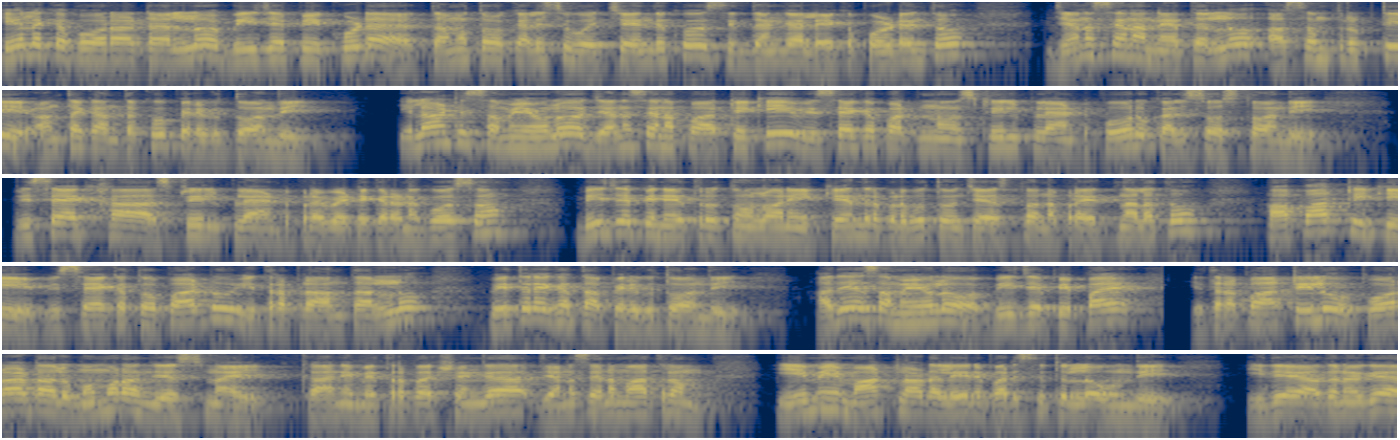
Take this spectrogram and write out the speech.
కీలక పోరాటాల్లో బీజేపీ కూడా తమతో కలిసి వచ్చేందుకు సిద్ధంగా లేకపోవడంతో జనసేన నేతల్లో అసంతృప్తి అంతకంతకు పెరుగుతోంది. ఇలాంటి సమయంలో జనసేన పార్టీకి విశాఖపట్నం స్టీల్ ప్లాంట్ పోరు కలిసి వస్తోంది విశాఖ స్టీల్ ప్లాంట్ ప్రైవేటీకరణ కోసం బీజేపీ నేతృత్వంలోని కేంద్ర ప్రభుత్వం చేస్తున్న ప్రయత్నాలతో ఆ పార్టీకి విశాఖతో పాటు ఇతర ప్రాంతాల్లో వ్యతిరేకత పెరుగుతోంది. అదే సమయంలో బీజేపీపై ఇతర పార్టీలు పోరాటాలు ముమ్మరం చేస్తున్నాయి. కానీ మిత్రపక్షంగా జనసేన మాత్రం ఏమీ మాట్లాడలేని పరిస్థితుల్లో ఉంది. ఇదే అదనుగా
